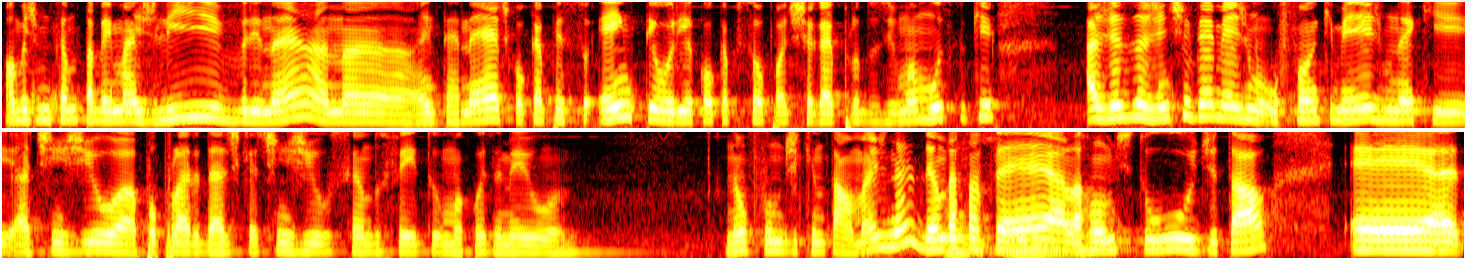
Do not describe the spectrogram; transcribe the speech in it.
ao mesmo tempo está bem mais livre, né? Na internet, qualquer pessoa, em teoria, qualquer pessoa pode chegar e produzir uma música que às vezes a gente vê mesmo o funk mesmo, né, que atingiu a popularidade que atingiu, sendo feito uma coisa meio não fundo de quintal, mas né, dentro home da favela, home studio e tal. É,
